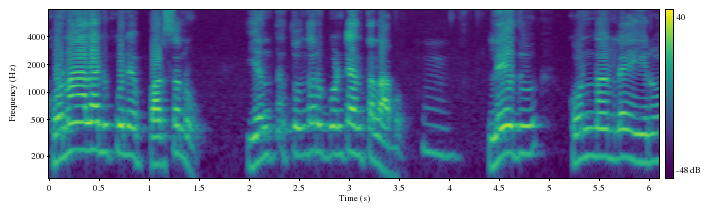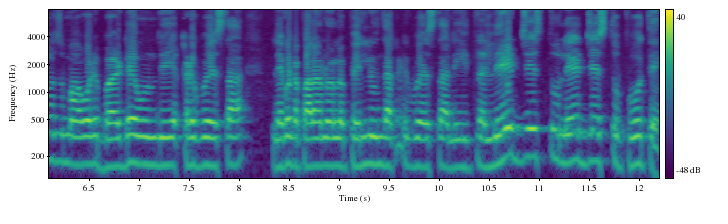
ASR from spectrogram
కొనాలనుకునే పర్సను ఎంత తొందరగా కొంటే అంత లాభం. లేదు కొన్నానులే ఈరోజు మా వాడి బర్త్డే ఉంది ఎక్కడికి పోయేస్తా? లేకుంటే పలానా వాళ్ళ పెళ్ళి ఉంది అక్కడికి పోయేస్తా అని ఇట్లా లేట్ చేస్తూ లేట్ చేస్తూ పోతే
